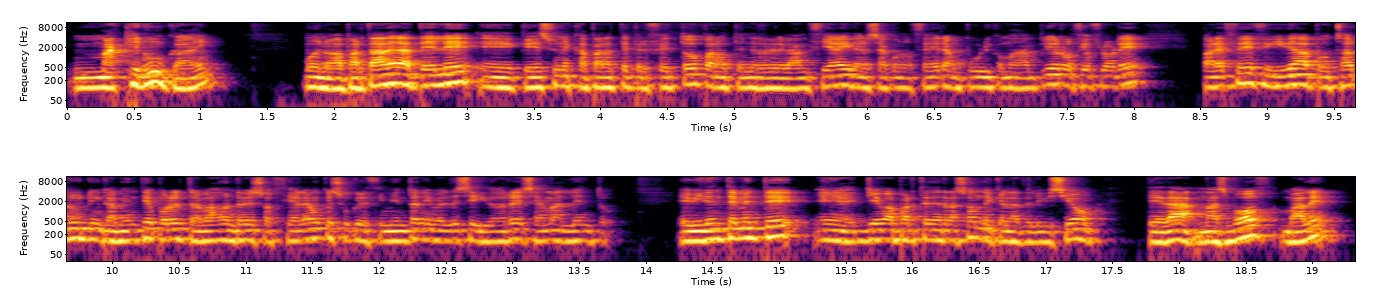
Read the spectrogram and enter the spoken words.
más que nunca, ¿eh? Bueno, apartada de la tele, eh, que es un escaparate perfecto para obtener relevancia y darse a conocer a un público más amplio, Rocío Flores parece decidida a apostar únicamente por el trabajo en redes sociales, aunque su crecimiento a nivel de seguidores sea más lento. Evidentemente, eh, lleva parte de razón de que la televisión te da más voz, ¿vale?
